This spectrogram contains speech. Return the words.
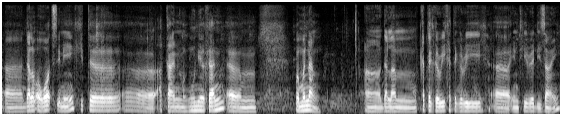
uh, dalam awards ini kita uh, akan menggunakan um, pemenang uh, dalam kategori-kategori uh, interior design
